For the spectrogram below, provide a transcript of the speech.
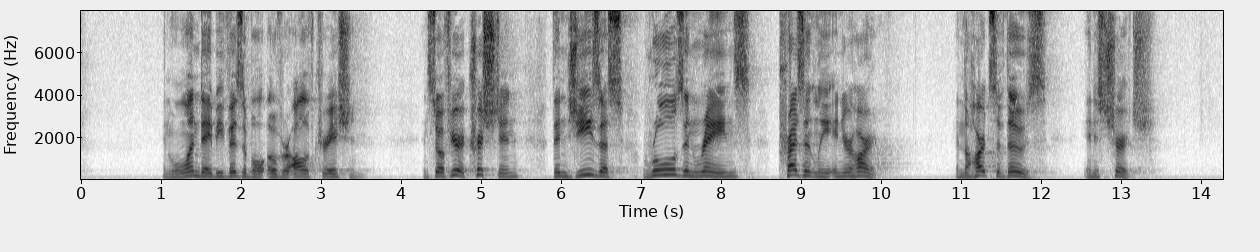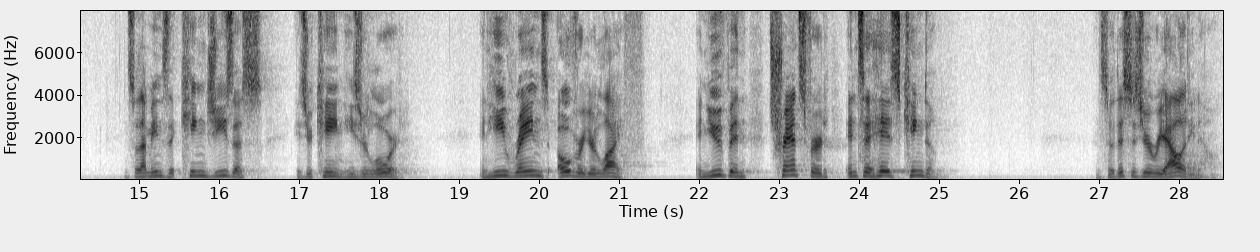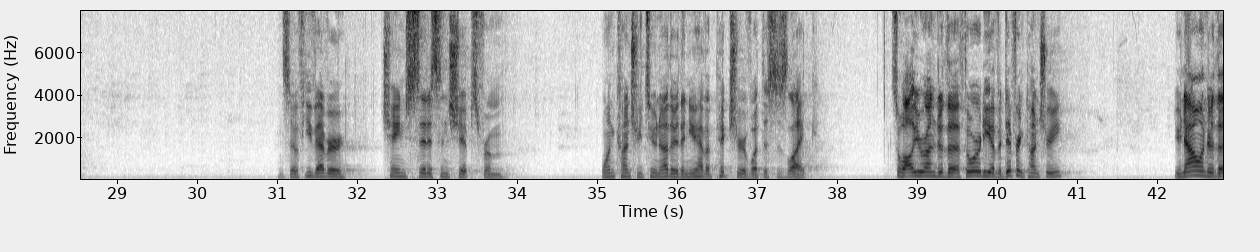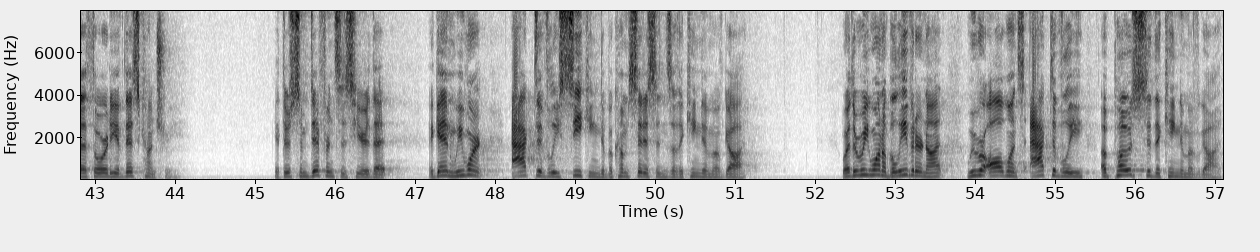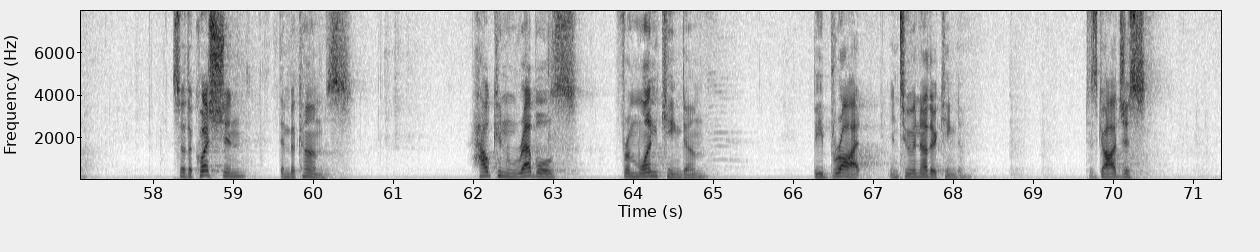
and will one day be visible over all of creation. And so, if you're a Christian, then Jesus rules and reigns presently in your heart and the hearts of those in his church. And so that means that King Jesus is your king, he's your Lord and He reigns over your life. And you've been transferred into His kingdom. And so this is your reality now. And so if you've ever changed citizenships from one country to another, then you have a picture of what this is like. So while you're under the authority of a different country, you're now under the authority of this country. Yet there's some differences here that, again, we weren't actively seeking to become citizens of the kingdom of God. Whether we want to believe it or not, we were all once actively opposed to the kingdom of God. So the question then becomes how can rebels from one kingdom be brought into another kingdom? Does God just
